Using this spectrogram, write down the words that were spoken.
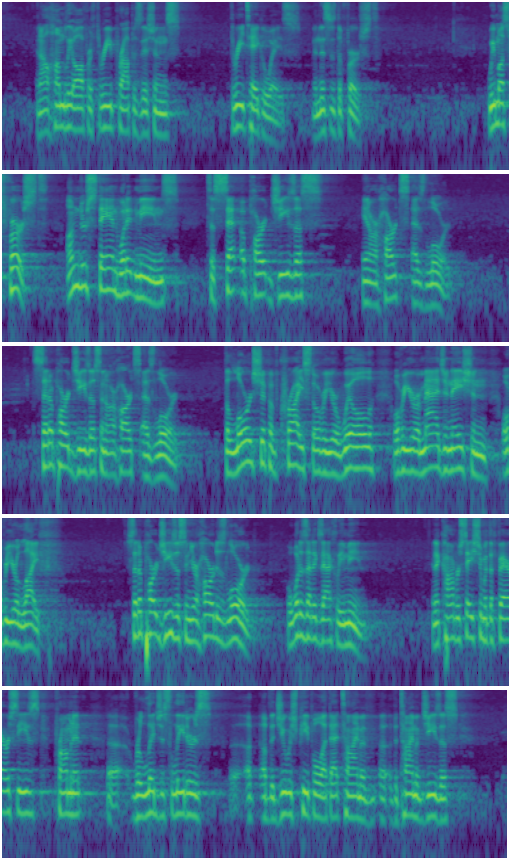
And I'll humbly offer three propositions, three takeaways. And this is the first. We must first understand what it means to set apart Jesus in our hearts as Lord. Set apart Jesus in our hearts as Lord. The lordship of Christ over your will, over your imagination, over your life. Set apart Jesus in your heart as Lord. Well, what does that exactly mean? In a conversation with the Pharisees, prominent uh, religious leaders uh, of the Jewish people at that time of uh, the time of Jesus,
